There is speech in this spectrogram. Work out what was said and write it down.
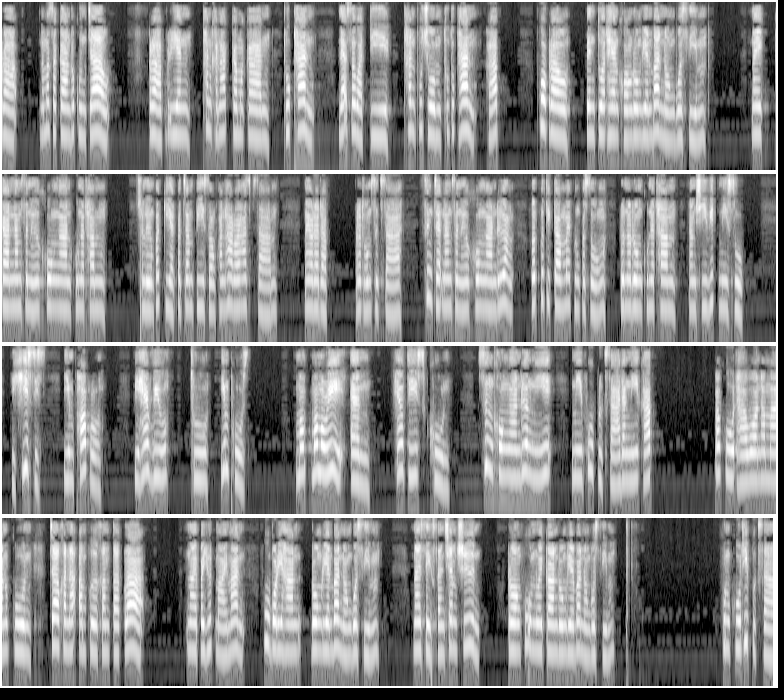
กราบนมัสการพระคุณเจ้า กราบเรียนท่านคณะกรรมการทุกท่าน และสวัสดีท่านผู้ชมทุกๆทท่านครับ พวกเราเป็นตัวแทนของโรงเรียนบ้านหนองบัวสิม ในการนำเสนอโครงงานคุณธรรม เฉลิมพระเกียรติประจำปี 2553 ในระดับประถมศึกษา ซึ่งจะนำเสนอโครงงานเรื่องลดพฤติกรรมไม่พึงประสงค์รณรงค์คุณธรรม นำชีวิตมีสุข The keys is improper behavior to impose mo- memory and healthy school ซึ่งโครงงานเรื่องนี้มีผู้ปรึกษาดังนี้ครับ พระครูถาวรธรรมานุกูล เจ้าคณะอำเภอคำตากล้า นายประยุทธ์หมายมั่น ผู้บริหารโรงเรียนบ้านหนองบัวสิม นายเสกสรรแช่มชื่น รองผู้อำนวยการโรงเรียนบ้านหนองบัวสิม คุณครูที่ปรึกษา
